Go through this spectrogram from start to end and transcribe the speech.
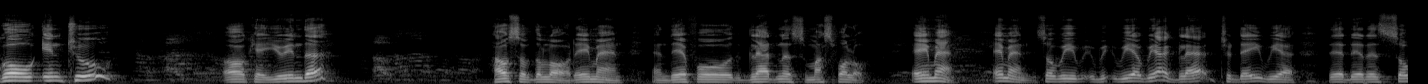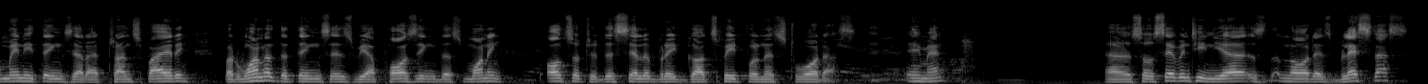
go into. Okay, you in the house of the Lord. Amen. And therefore, gladness must follow. Amen. Amen. So we, we, we, are, we are glad today. We are, there, there is so many things that are transpiring. But one of the things is we are pausing this morning also to just celebrate God's faithfulness toward us. Amen. Uh, so 17 years the Lord has blessed us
